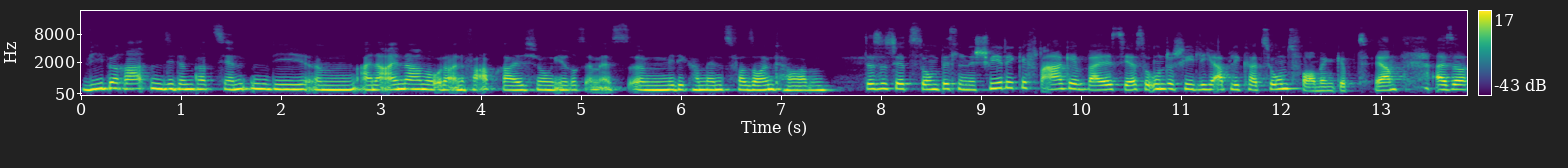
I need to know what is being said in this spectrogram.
Wie beraten Sie den Patienten, die ähm, eine Einnahme oder eine Verabreichung ihres MS-Medikaments ähm, versäumt haben? Das ist jetzt so ein bisschen eine schwierige Frage, weil es ja so unterschiedliche Applikationsformen gibt. Ja, also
